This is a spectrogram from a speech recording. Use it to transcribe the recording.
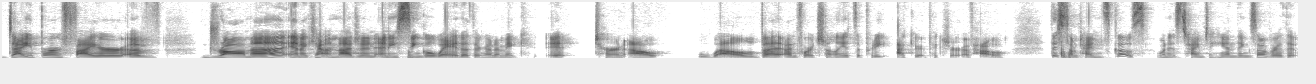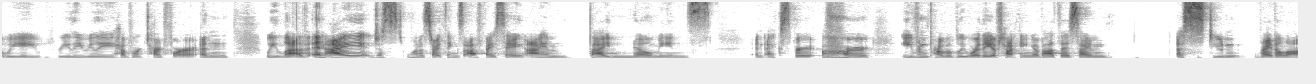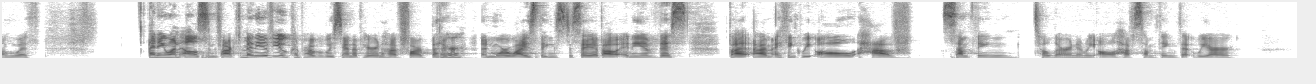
diaper fire of drama, and I can't imagine any single way that they're going to make it turn out well. But unfortunately, it's a pretty accurate picture of how this sometimes goes when it's time to hand things over that we really, really have worked hard for and we love. And I just want to start things off by saying I am by no means an expert or even probably worthy of talking about this. I'm a student right along with anyone else. In fact, many of you could probably stand up here and have far better and more wise things to say about any of this. But um, I think we all have something to learn and we all have something that we are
